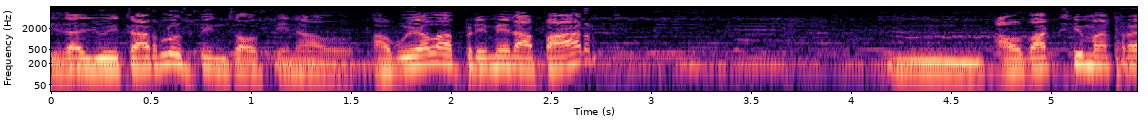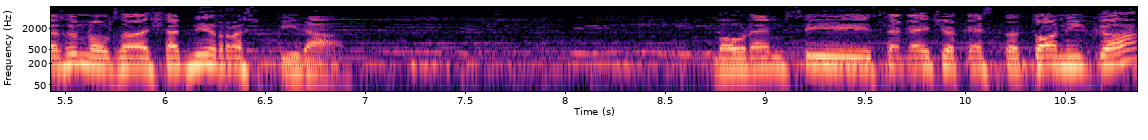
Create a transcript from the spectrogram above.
i de lluitar-los fins al final. Avui a la primera part mm, el Baxi Manresa no els ha deixat ni respirar. Veurem si segueix aquesta tònica.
